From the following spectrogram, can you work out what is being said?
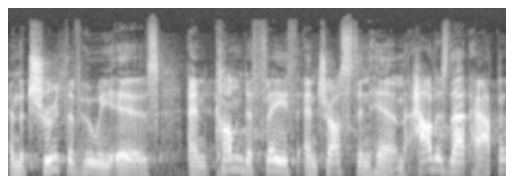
and the truth of who he is and come to faith and trust in him? How does that happen?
